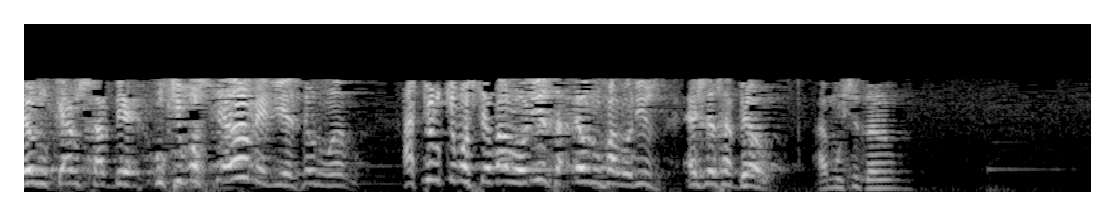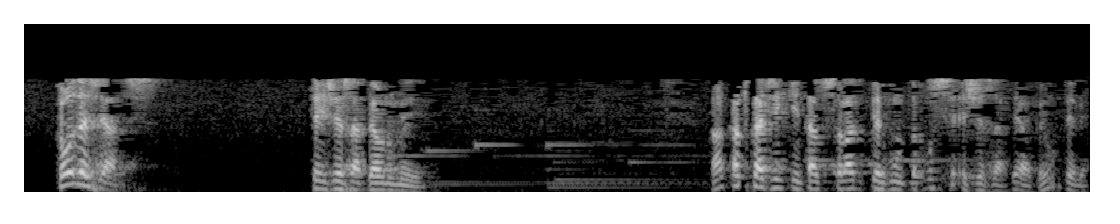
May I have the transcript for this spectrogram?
eu não quero saber. O que você ama, Elias, eu não amo. Aquilo que você valoriza, eu não valorizo. É Jezabel. A multidão. Todas elas. Tem Jezabel no meio. Dá uma catucadinha quem está do seu lado e pergunta, você é Jezabel? Pergunta ele.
